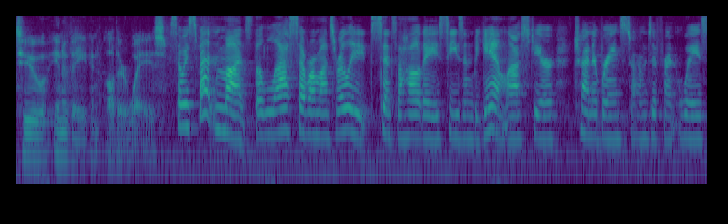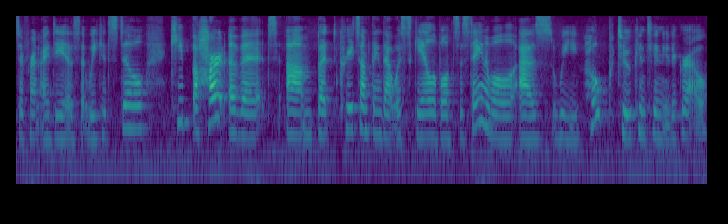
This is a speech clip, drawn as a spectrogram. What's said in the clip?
to innovate in other ways. So we spent months, the last several months, really since the holiday season began last year, trying to brainstorm different ways, different ideas that we could still keep the heart of it, um, but create something that was scalable and sustainable as we hope to continue to grow.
